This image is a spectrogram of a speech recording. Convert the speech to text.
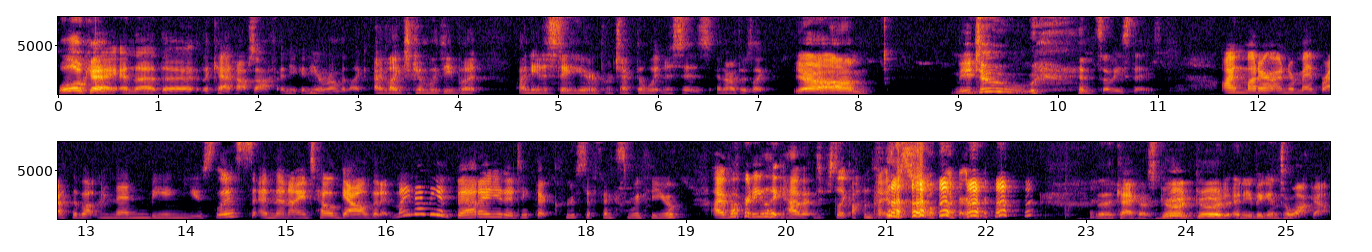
well, okay. And the, the the cat hops off, and you can hear Roman like, I'd like to come with you, but I need to stay here and protect the witnesses. And Arthur's like, yeah, um, me too. and so he stays. I mutter under my breath about men being useless, and then I tell Gal that it might not be a bad idea to take that crucifix with you. I've already like have it just like on my shoulder. The cat goes, good, good, and you begin to walk out.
